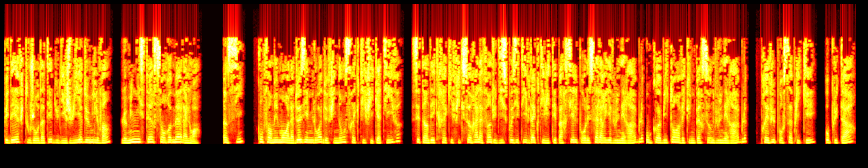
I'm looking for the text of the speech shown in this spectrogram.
PDF toujours daté du 10 juillet 2020, le ministère s'en remet à la loi. Ainsi, conformément à la deuxième loi de finances rectificative, c'est un décret qui fixera la fin du dispositif d'activité partielle pour les salariés vulnérables ou cohabitant avec une personne vulnérable, prévu pour s'appliquer, au plus tard,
